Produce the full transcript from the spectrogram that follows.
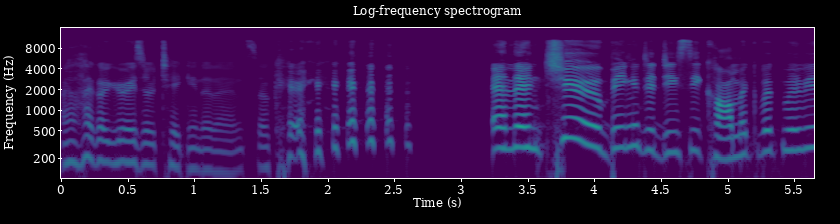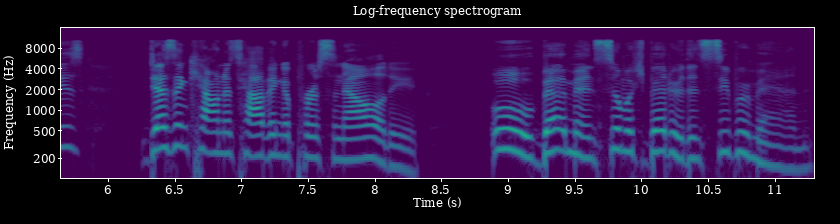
I like how you guys are taking it in. It's okay. and then two, being into DC comic book movies doesn't count as having a personality. Oh, Batman's so much better than Superman.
